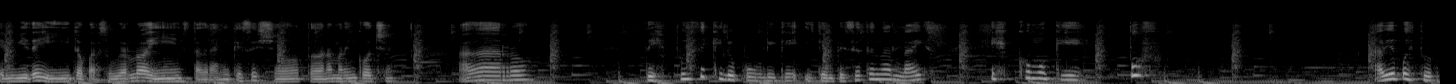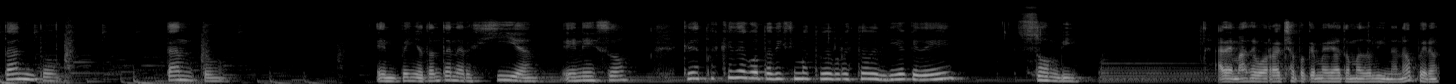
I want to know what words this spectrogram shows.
el videíto para subirlo a Instagram y qué sé yo, toda la mar en coche. Agarro después de que lo publiqué y que empecé a tener likes, es como que ¡puf! Había puesto tanto, tanto empeño, tanta energía en eso, que después quedé agotadísima todo el resto del día, quedé zombie. Además de borracha porque me había tomado el vino, ¿no? Pero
